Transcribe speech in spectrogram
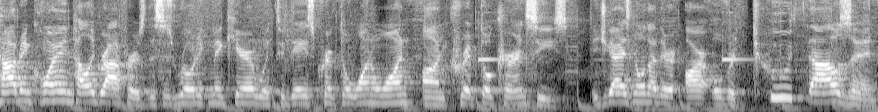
happening coin telegraphers? This is Rodic Mick here with today's Crypto 101 on cryptocurrencies. Did you guys know that there are over 2,000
